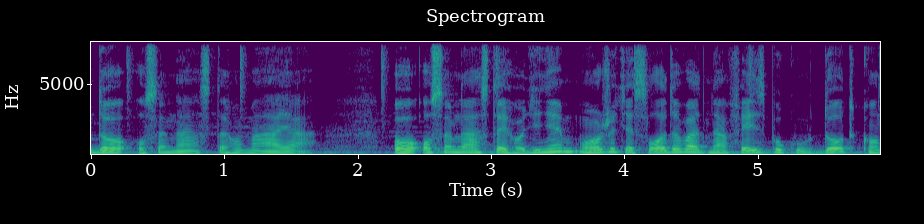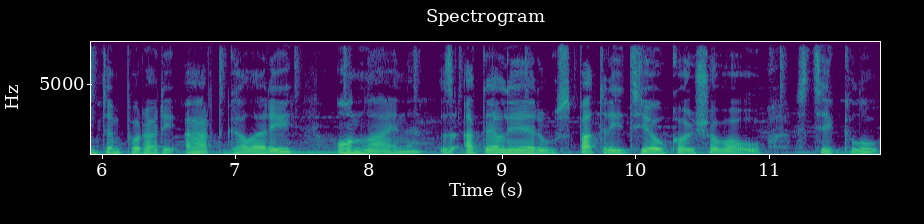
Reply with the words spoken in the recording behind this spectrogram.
do 18. mája. O 18. hodine môžete sledovať na Facebooku Dot Contemporary Art Gallery online z ateliéru s Patríciou Kojšovou z cyklu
